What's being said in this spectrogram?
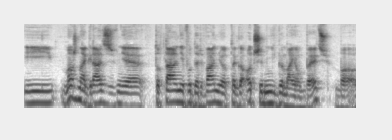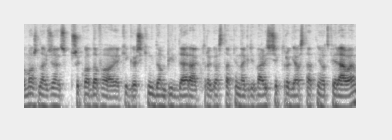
i można grać w nie totalnie w oderwaniu od tego, o czym niby mają być, bo można wziąć przykładowo jakiegoś Kingdom Buildera, którego ostatnio nagrywaliście, którego ja ostatnio otwierałem.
